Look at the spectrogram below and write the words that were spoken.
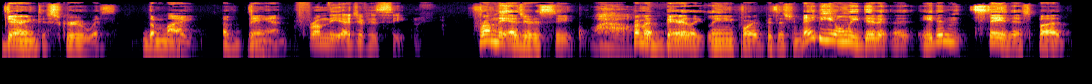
daring to screw with the might of Dan From the edge of his seat. from the edge of his seat, Wow. from a barely leaning forward position. Maybe he only did it. He didn't say this, but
